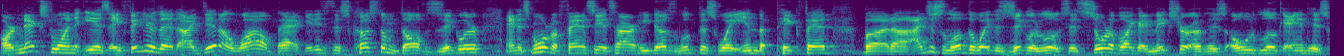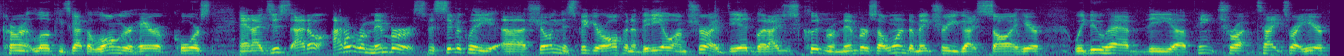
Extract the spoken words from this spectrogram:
Our next one is a figure that I did a while back. It is this custom Dolph Ziggler, and it's more of a fantasy attire. He does look this way in the pick fed, but uh, I just love the way the Ziggler looks. It's sort of like a mixture of his old look and his current look. He's got the longer hair, of course, and I just, I don't, I don't remember specifically uh, showing this figure off in a video. I'm sure I did, but I just couldn't remember, so I wanted to make sure you guys saw it here. We do have the uh, pink tights right here,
